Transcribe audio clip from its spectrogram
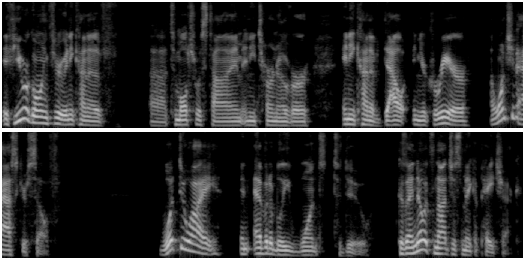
If you are going through any kind of uh, tumultuous time, any turnover, any kind of doubt in your career, I want you to ask yourself, what do I inevitably want to do? Because I know it's not just make a paycheck.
